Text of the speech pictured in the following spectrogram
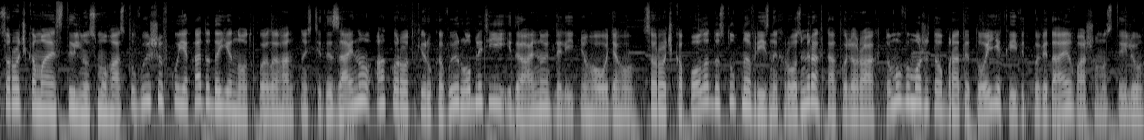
Сорочка має стильну смугасту вишивку, яка додає нотку елегантності дизайну, а короткі рукави роблять її ідеальною для літнього одягу. Сорочка пола доступна в різних розмірах та кольорах, тому ви можете обрати той, який відповідає вашому стилю.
